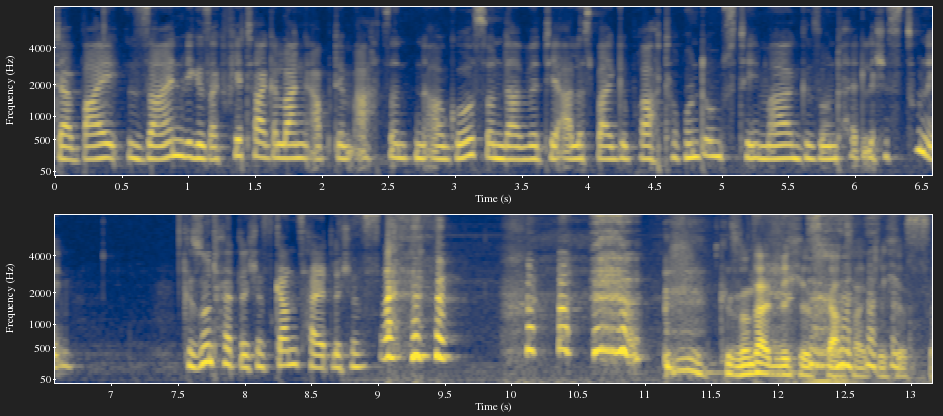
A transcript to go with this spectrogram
dabei sein. Wie gesagt, vier Tage lang ab dem 18. August und da wird dir alles beigebracht rund ums Thema gesundheitliches Zunehmen. Gesundheitliches, ganzheitliches. Gesundheitliches, ganzheitliches.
